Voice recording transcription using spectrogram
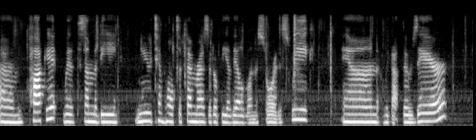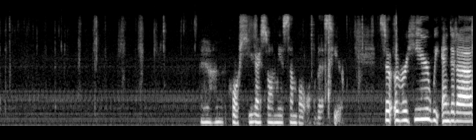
um, pocket with some of the new Tim Holtz ephemeras that'll be available in the store this week. And we got those there. And of course, you guys saw me assemble all this here. So over here, we ended up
